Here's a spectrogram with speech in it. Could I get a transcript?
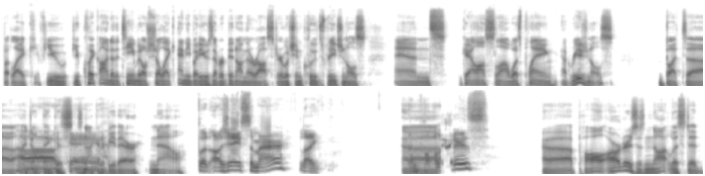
But like if you if you click onto the team, it'll show like anybody who's ever been on their roster, which includes regionals. And Gail Ancelon was playing at regionals, but uh, I don't think is, is not going to be there now. but Ajay Samar, like, and Uh, Paul Arders, uh, Paul Arders is not listed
